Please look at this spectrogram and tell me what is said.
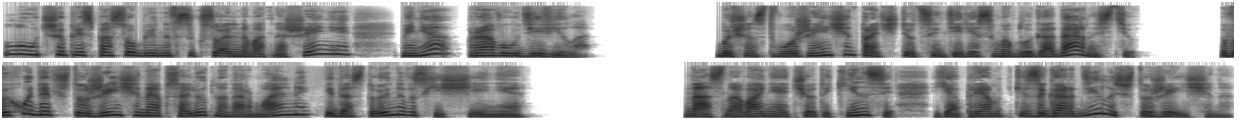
лучше приспособлены в сексуальном отношении, меня право удивило большинство женщин прочтет с интересом и благодарностью. Выходит, что женщины абсолютно нормальны и достойны восхищения. На основании отчета Кинси я прям-таки загордилась, что женщина.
